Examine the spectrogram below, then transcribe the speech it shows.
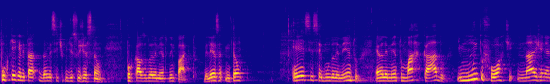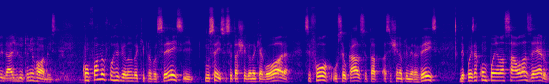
por que, que ele está dando esse tipo de sugestão? Por causa do elemento do impacto, beleza? Então, esse segundo elemento é um elemento marcado e muito forte na genialidade do Tony Robbins. Conforme eu for revelando aqui para vocês, e não sei se você está chegando aqui agora, se for o seu caso, você está assistindo a primeira vez, depois acompanha a nossa aula zero,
